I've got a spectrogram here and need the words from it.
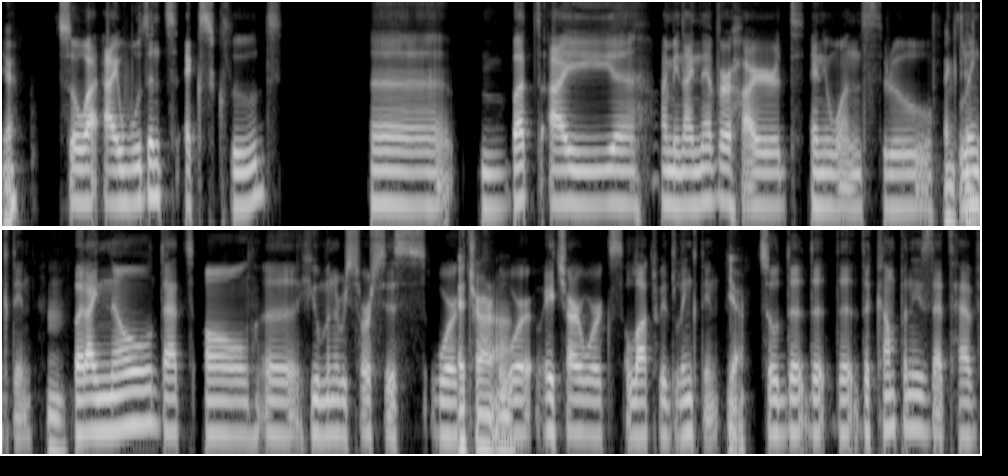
Yeah. So I, I wouldn't exclude. Uh, but I, uh, I mean, I never hired anyone through LinkedIn. LinkedIn. Hmm. But I know that all uh, human resources work HR, uh, or HR works a lot with LinkedIn. Yeah. So the the the, the companies that have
